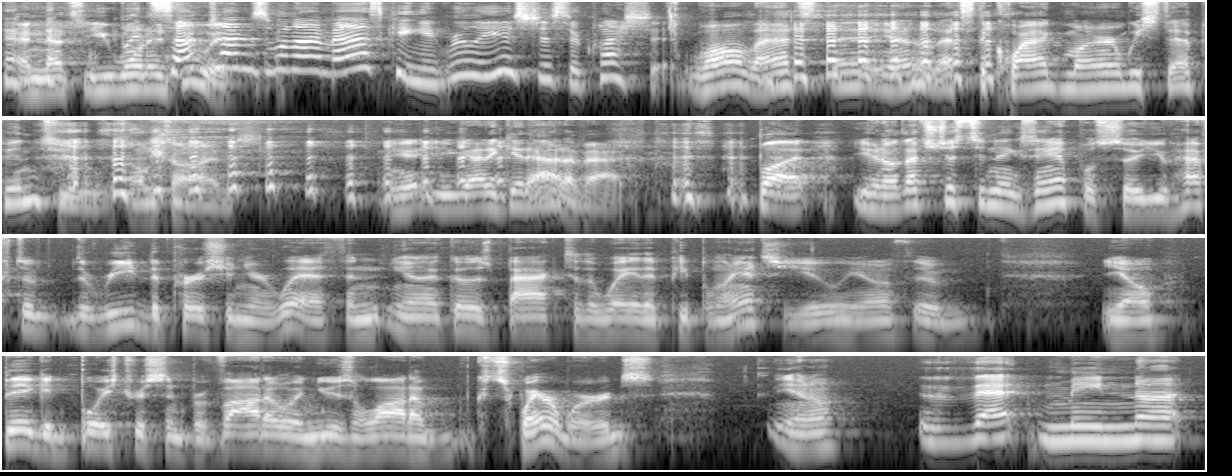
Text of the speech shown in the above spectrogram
and that's you want to do it. sometimes when I'm asking, it really is just a question. Well, that's the you know that's the quagmire we step into sometimes. you you got to get out of that. But you know that's just an example. So you have to, to read the person you're with, and you know it goes back to the way that people answer you. You know if they're you know big and boisterous and bravado and use a lot of swear words, you know that may not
